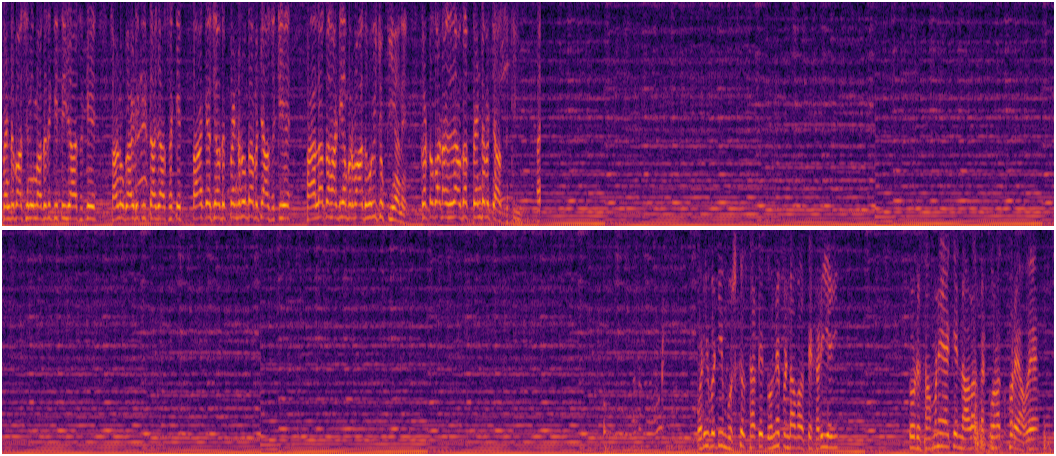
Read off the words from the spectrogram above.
ਪਿੰਡ ਵਾਸੀ ਦੀ ਮਦਦ ਕੀਤੀ ਜਾ ਸਕੇ, ਸਾਨੂੰ ਗਾਈਡ ਕੀਤਾ ਜਾ ਸਕੇ ਤਾਂ ਕਿ ਅਸੀਂ ਆਪਦੇ ਪਿੰਡ ਨੂੰ ਤਾਂ ਬਚਾ ਸਕੀਏ। ਹਾਲਾਂ ਤਾਂ ਸਾਡੀਆਂ ਬਰਬਾਦ ਹੋ ਹੀ ਚੁੱਕੀਆਂ ਨੇ। ਘੱਟੋ ਘੱਟ ਅਸੀਂ ਆਪਦਾ ਪਿੰਡ ਬਚਾ ਸਕੀਏ। ਬੜੀ ਵੱਡੀ ਮੁਸ਼ਕਲ ਸਾਡੇ ਦੋਨੇ ਪਿੰਡਾਂ ਵਾਸਤੇ ਖੜੀ ਹੈ ਜੀ। ਤੁਹਾਡੇ ਸਾਹਮਣੇ ਹੈ ਕਿ ਨਾਲਾ ਨੱਕੋ ਨੱਕ ਭਰਿਆ ਹੋਇਆ ਹੈ।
